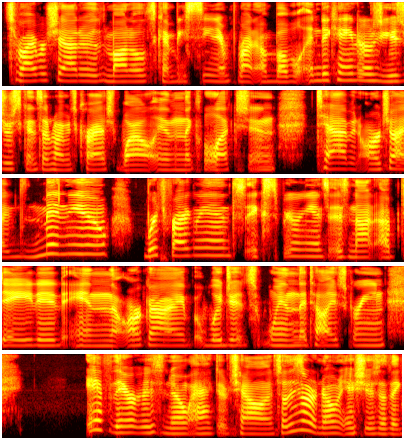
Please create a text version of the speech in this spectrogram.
Survivor Shadows models can be seen in front of bubble indicators. Users can sometimes crash while in the collection tab in Archives menu. Rift Fragments experience is not updated in the archive widgets when the tally screen if there is no active challenge. So these are known issues that they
